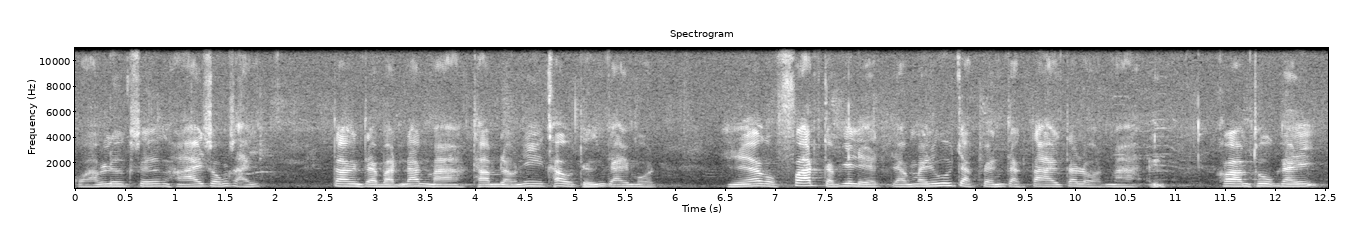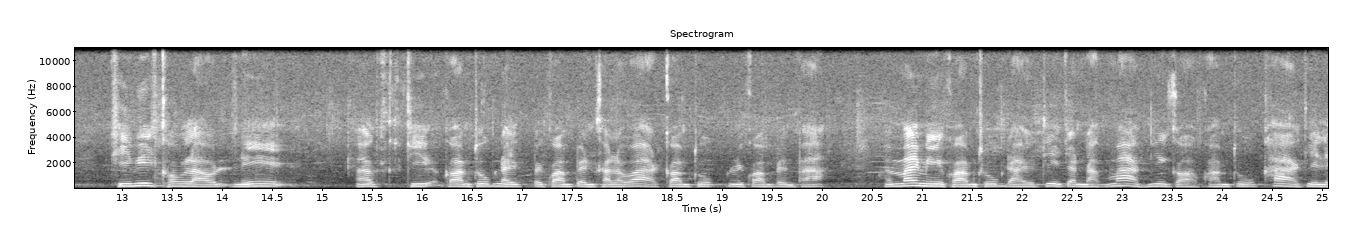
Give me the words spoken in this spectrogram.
ขวางลึกซึ้งหายสงสัย ตั้งแต่บัดนั้นมาทำเหล่านี้เข้าถึงใจหมดแล้วก็ฟาดกับกิเลสอย่างไม่รู้จักเป็นจักตายตลอดมา ความทุกข์ในชีวิตของเรานี้อ่าที่ความทุกข์ในเป็นความเป็นคารวะความทุกข์ในความเป็นพระ ไม่มีความทุกข์ใดที่จะหนักมากยิ่งกว่าความทุกข์ฆ่ากิเล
